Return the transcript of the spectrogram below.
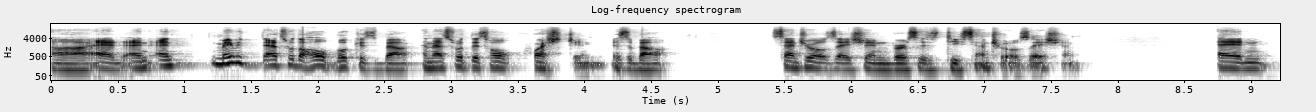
uh, and and and maybe that's what the whole book is about, and that's what this whole question is about: centralization versus decentralization. And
